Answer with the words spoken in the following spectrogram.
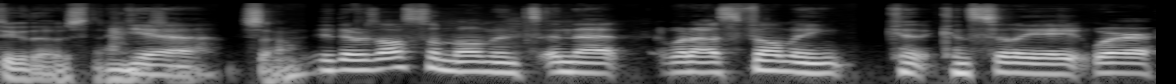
do those things. Yeah. So There was also moments in that when I was filming Con- Conciliate where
